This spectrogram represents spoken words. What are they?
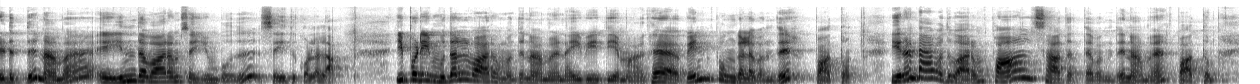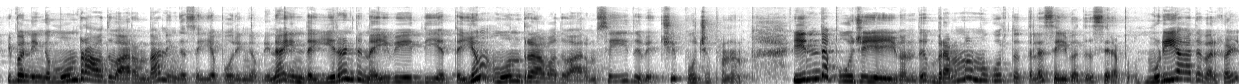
எடுத்து நாம் இந்த வாரம் செய்யும்போது செய்து கொள்ளலாம். இப்படி முதல் வாரம் வந்து நாம் நைவேத்தியமாக வெண்பொங்கலை வந்து பார்த்தோம். இரண்டாவது வாரம் பால் சாதத்தை வந்து நாம் பார்த்தோம். இப்போ நீங்கள் மூன்றாவது வாரம் தான் நீங்கள் செய்ய போகிறீங்க அப்படின்னா இந்த இரண்டு நைவேத்தியத்தையும் மூன்றாவது வாரம் செய்து வச்சு பூஜை பண்ணணும். இந்த பூஜையை வந்து பிரம்ம முகூர்த்தத்தில் செய்வது சிறப்பு. முடியாதவர்கள்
